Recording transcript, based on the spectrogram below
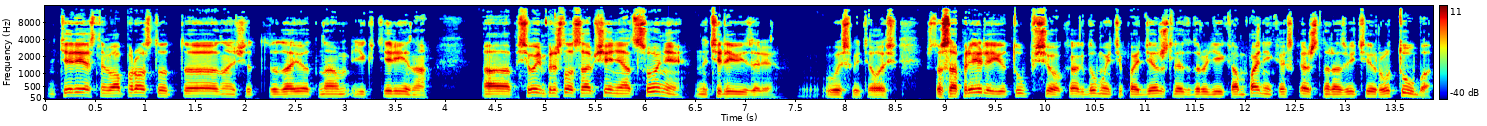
Интересный вопрос тут, э, значит, задает нам Екатерина. А, сегодня пришло сообщение от Sony на телевизоре, высветилось, что с апреля YouTube все. Как думаете, поддержат ли это другие компании, как скажет на развитии Рутуба?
